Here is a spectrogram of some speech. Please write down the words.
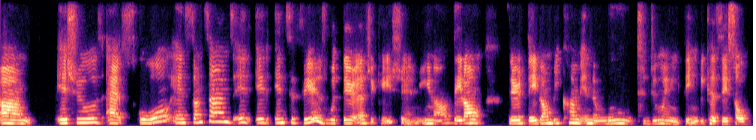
um issues at school and sometimes it, it interferes with their education you know? They don't they they don't become in the mood to do anything because they're so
